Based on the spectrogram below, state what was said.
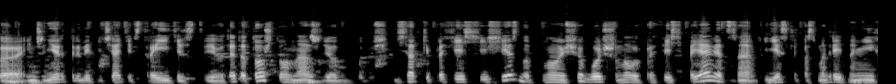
э, инженер 3D-печати в строительстве. Вот это то, что нас ждет в будущем. Десятки профессий исчезнут, но еще больше новых профессий появится. Если посмотреть на них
